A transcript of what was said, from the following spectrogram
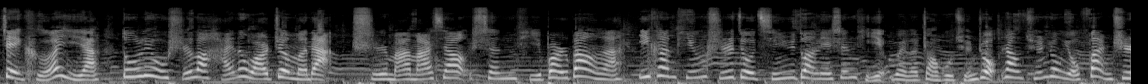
这可以呀，都六十了还能玩这么大，吃嘛嘛香，身体倍儿棒啊！一看平时就勤于锻炼身体，为了照顾群众，让群众有饭吃，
